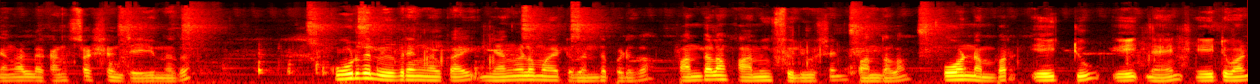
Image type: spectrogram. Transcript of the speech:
ഞങ്ങളുടെ കൺസ്ട്രക്ഷൻ ചെയ്യുന്നത്. കൂടുതൽ വിവരങ്ങൾക്കായി ഞങ്ങളുമായിട്ട് ബന്ധപ്പെടുക. Pandalam farming solution Pandalam. Phone number eight two eight nine eight one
